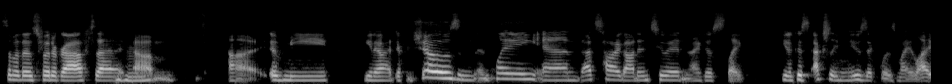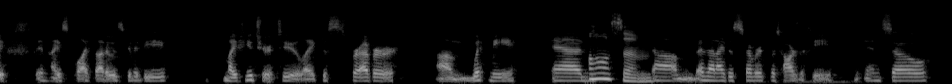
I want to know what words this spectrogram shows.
some of those photographs that mm-hmm. um, uh, of me, you know, at different shows and, and playing, and that's how I got into it. And I just like you know, because actually music was my life in high school. I thought it was going to be my future too, like just forever um, with me. And awesome. Um, and then I discovered photography, and so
